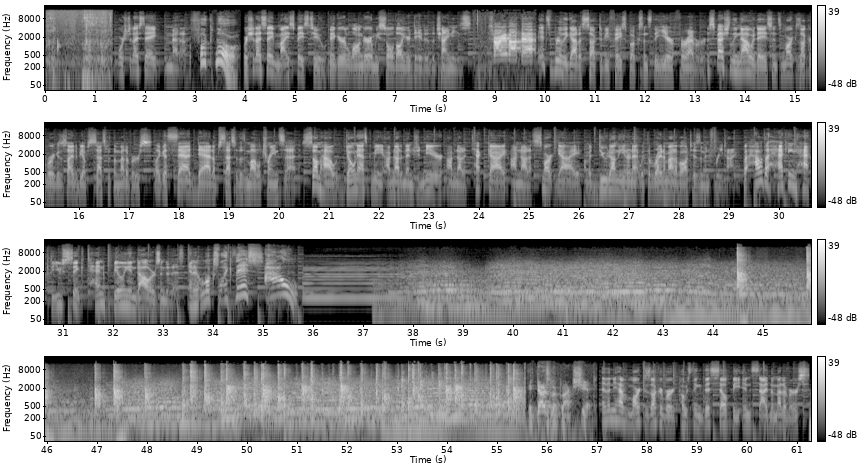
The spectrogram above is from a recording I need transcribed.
Or should I say Meta? Fuck no. Or should I say MySpace 2? Bigger, longer, and we sold all your data to the Chinese. Sorry about that. It's really gotta suck to be Facebook since the year forever. Especially nowadays since Mark Zuckerberg has decided to be obsessed with the metaverse. Like a sad dad obsessed with his model train set. Somehow, don't ask me, I'm not an engineer, I'm not a tech guy, I'm not a smart guy, I'm a dude on the internet with the right amount of autism and free time. But how the hecking heck do you sink $10 billion into this and it looks like this? Ow! Does look like shit. And then you have Mark Zuckerberg posting this selfie inside the metaverse.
